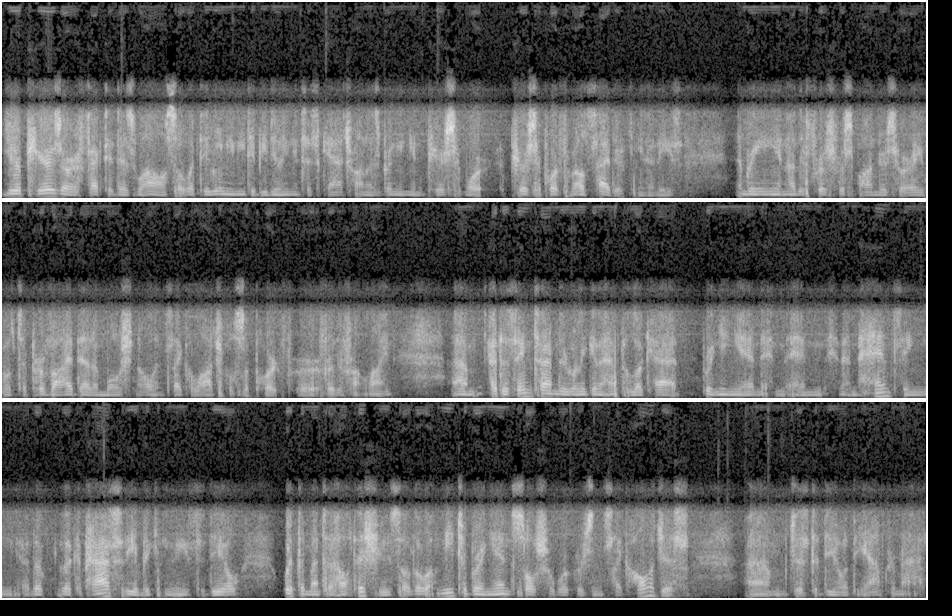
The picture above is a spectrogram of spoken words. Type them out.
your peers are affected as well. So what they really need to be doing in Saskatchewan is bringing in peer support, peer support from outside their communities, and bringing in other first responders who are able to provide that emotional and psychological support for for the front line. Um, at the same time, they're really going to have to look at bringing in and, and, and enhancing the, the, capacity of the communities to deal with the mental health issues. So they'll need to bring in social workers and psychologists um, just to deal with the aftermath.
